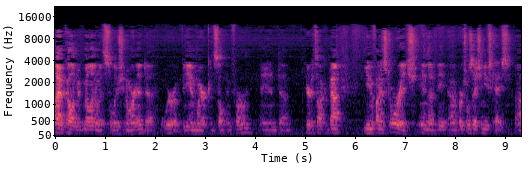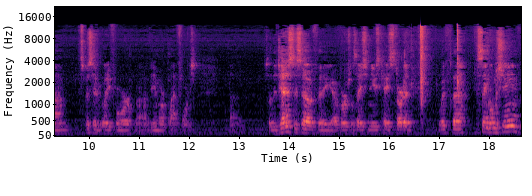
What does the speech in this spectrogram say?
Hi, I'm Collin Macmillan with Solution Oriented. Uh, we're a VMware consulting firm and um, here to talk about unified storage in the uh, virtualization use case, um, specifically for uh, VMware platforms. Uh, so the genesis of the uh, virtualization use case started with uh, a single machine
